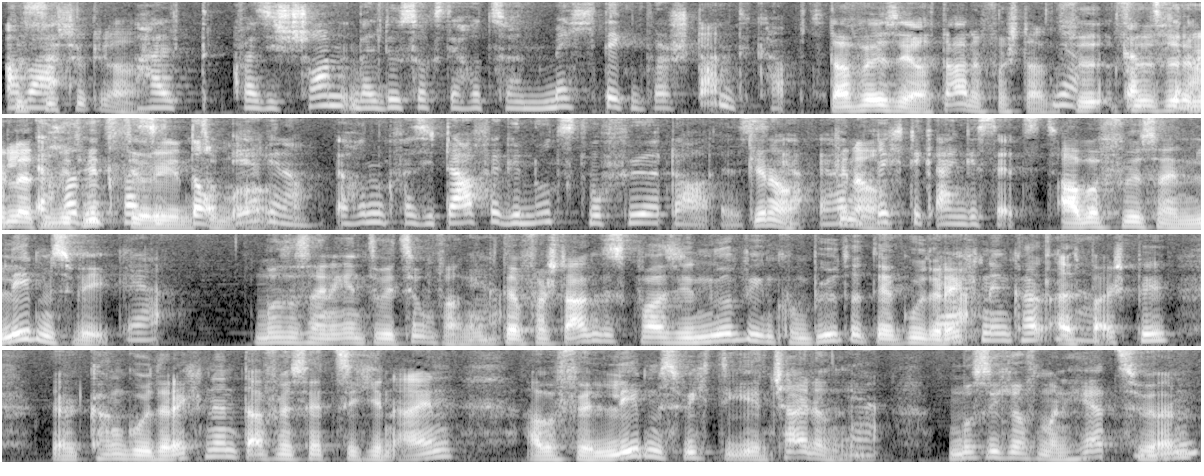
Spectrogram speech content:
Das aber ist schon klar. halt quasi schon, weil du sagst, er hat so einen mächtigen Verstand gehabt. Dafür ist er auch da, der Verstand, Ja, für, für, für genau. Relativitätstheorien da, zu Ja, genau. Er hat ihn quasi dafür genutzt, wofür er da ist. Genau, ja, er genau. hat ihn richtig eingesetzt. Aber für seinen Lebensweg Ja. muss er seine Intuition fangen. Der Verstand ist quasi nur wie ein Computer, der gut rechnen kann, als genau. Beispiel. Der kann gut rechnen, dafür setze ich ihn ein. Aber für lebenswichtige Entscheidungen. Muss ich auf mein Herz hören,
